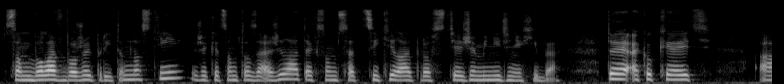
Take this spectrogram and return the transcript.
som bola v Božej prítomnosti, že keď som to zažila, tak som sa cítila proste, že mi nič nechyba. To je ako keď a,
